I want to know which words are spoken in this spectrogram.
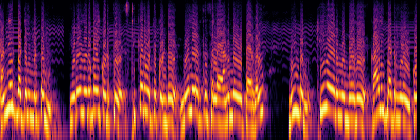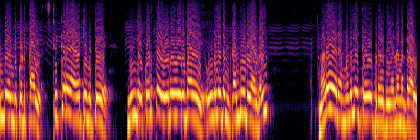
தண்ணீர் பாட்டில் மட்டும் இருபது ரூபாய் கொடுத்து ஸ்டிக்கர் ஒட்டி கொண்டு மேலே எடுத்து செல்ல அனுமதிப்பார்கள். மீண்டும் கீழே இறங்கும் போது காலி பாட்டில்களை கொண்டு வந்து கொடுத்தால் ஸ்டிக்கரை அகற்றிவிட்டு நீங்கள் கொடுத்த இருபது ரூபாயை உங்களிடம் தந்துவிடுவார்கள். மலையேற முதலில் தேவைப்படுவது என்னவென்றால்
